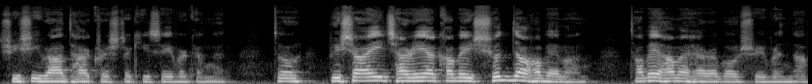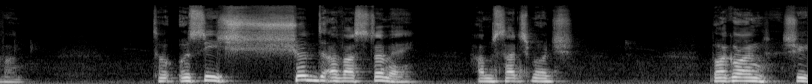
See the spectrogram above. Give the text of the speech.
श्री श्री राधा कृष्ण की सेवा करना। तो विषय छड़िया कभी शुद्ध হবে मन, तबे हमें हेरब श्री वृंदावन। तो उसी शुद्ध अवस्था में हम सचमुच भगवान श्री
